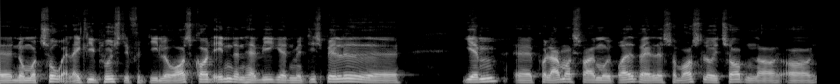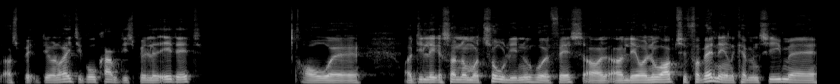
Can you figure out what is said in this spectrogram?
uh, nummer to, eller ikke lige pludselig, for de lå også godt inden den her weekend, men de spillede uh, hjemme uh, på Lammarksvej mod Bredballe, som også lå i toppen, og, og, og spil, det var en rigtig god kamp, de spillede 1-1, og uh, og de ligger så nummer to lige nu, HFS, og, og lever nu op til forventningerne, kan man sige, med,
